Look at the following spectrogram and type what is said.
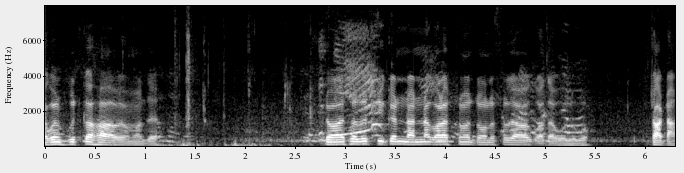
এখন ফুচকা খাওয়া হবে আমাদের। তোমার সাথে চিকেন রান্না করার সময় তোমাদের সাথে আবার কথা বলব। টাটা।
